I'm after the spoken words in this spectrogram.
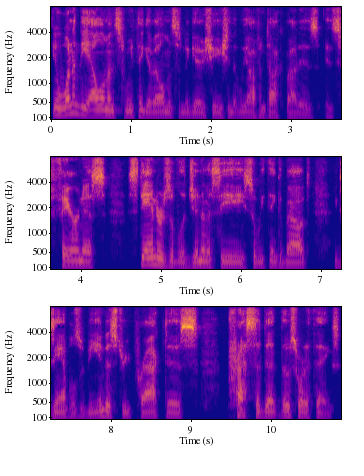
You know, one of the elements when we think of elements of negotiation that we often talk about is is fairness, standards of legitimacy. So we think about examples would be industry practice, precedent, those sort of things.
